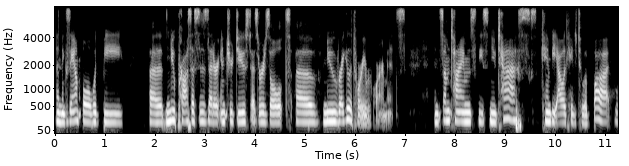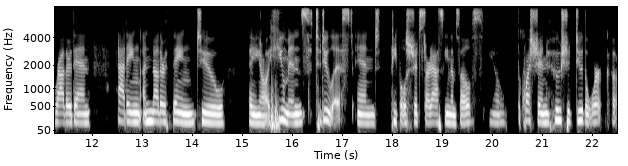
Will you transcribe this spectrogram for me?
An example would be uh, new processes that are introduced as a result of new regulatory requirements. And sometimes these new tasks can be allocated to a bot rather than adding another thing to you know a human's to-do list. And people should start asking themselves you know the question who should do the work uh,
